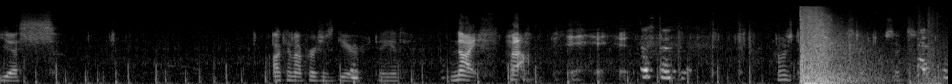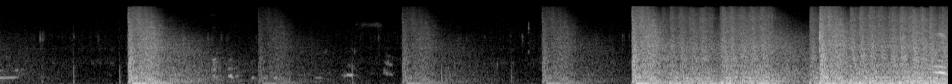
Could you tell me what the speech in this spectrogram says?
Yes. I cannot purchase gear. Dang it. Knife. Ha. How much damage does this do? Six. Oh,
